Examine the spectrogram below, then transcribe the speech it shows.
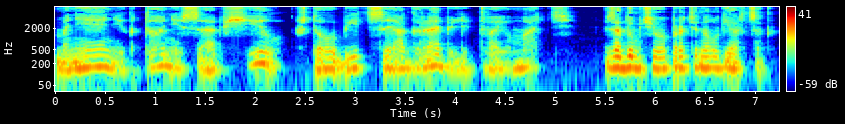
«Мне никто не сообщил, что убийцы ограбили твою мать», — задумчиво протянул герцог.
